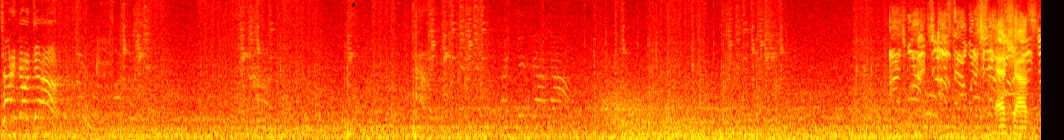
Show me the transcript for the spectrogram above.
Tango down! Headshots.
